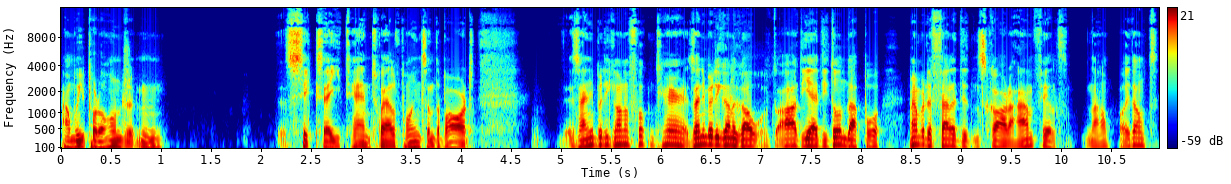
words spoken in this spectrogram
and we put 106, 8, 10, 12 points on the board, is anybody going to fucking care? Is anybody going to go, oh, yeah, they done that, but remember the fella didn't score at Anfield? No, I don't.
